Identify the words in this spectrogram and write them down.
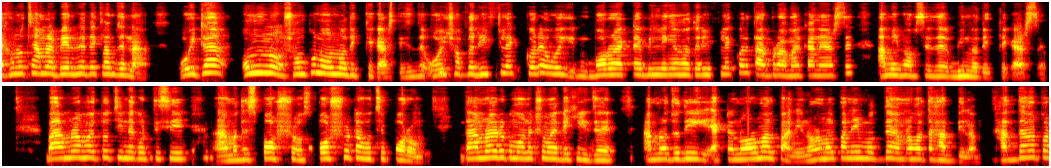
এখন হচ্ছে আমরা বের হয়ে দেখলাম যে না, ওইটা অন্য সম্পূর্ণ অন্য দিক থেকে আসতেছে। যে ওই শব্দ রিফ্লেক্ট করে ওই বড় একটা বিল্ডিং এ হয়তো রিফ্লেক্ট করে তারপর আমার কানে আসছে আমি ভাবছি যে ভিন্ন দিক থেকে আসছে। বা আমরা হয়তো চিন্তা করতেছি আমাদের স্পর্শ স্পর্শটা হচ্ছে পরম। কিন্তু আমরা এরকম অনেক সময় দেখি যে আমরা যদি একটা নর্মাল পানি নর্মাল পানির মধ্যে আমরা হয়তো হাত দিলাম। হাত দেওয়ার পর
